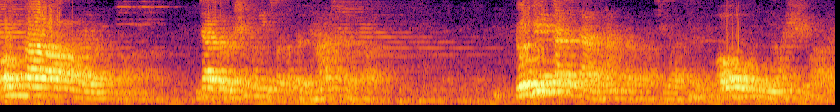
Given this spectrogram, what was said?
ओंकाराय ज्याचं ऋषीमुनी सतत ध्यान करतात योगी त्याचं त्या ध्यान करतात शिवाचं ओम शिवाय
